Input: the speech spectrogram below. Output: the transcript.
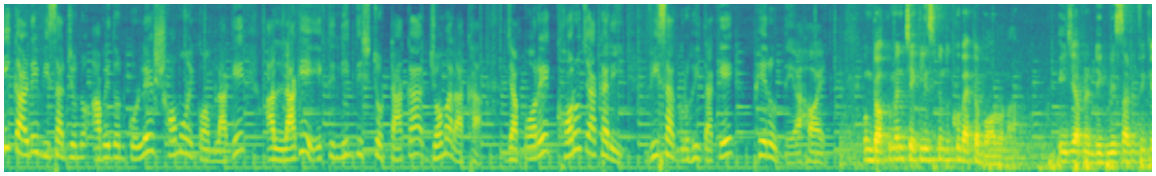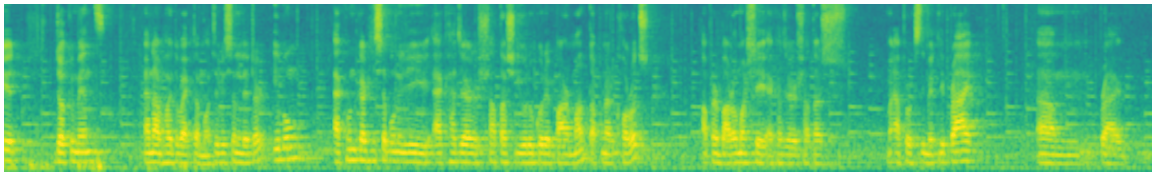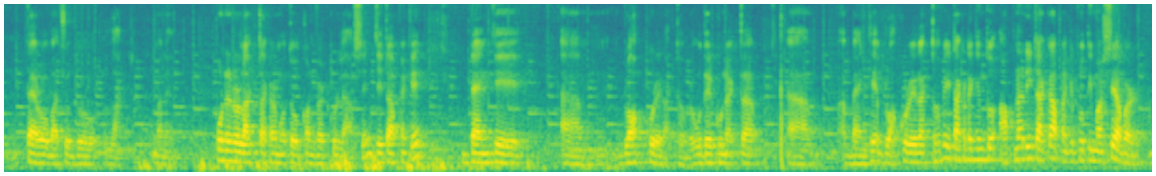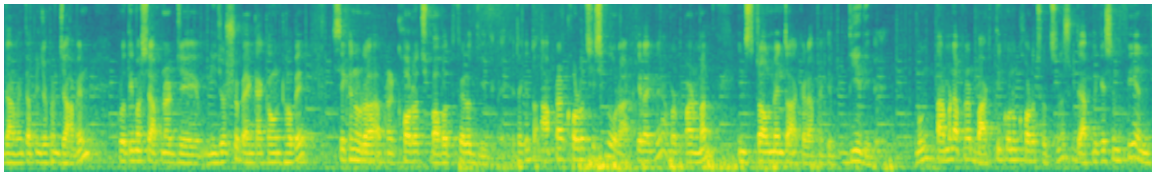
এই কার্ডে ভিসার জন্য আবেদন করলে সময় কম লাগে আর লাগে একটি নির্দিষ্ট টাকা জমা রাখা যা পরে খরচ আকারেই ভিসা গ্রহীতাকে ফেরত দেয়া হয়। এবং ডকুমেন্ট চেকলিস্ট কিন্তু খুব একটা বড় না। এই যে আপনার ডিগ্রি সার্টিফিকেট ডকুমেন্টস অ্যান্ড হয়তো একটা মোটিভেশন লেটার এবং এখনকার হিসাব অনুযায়ী এক হাজার সাতাশ ইউরো করে পার মান্থ আপনার খরচ আপনার বারো মাসে এক হাজার সাতাশ অ্যাপ্রক্সিমেটলি প্রায় প্রায় তেরো বা চোদ্দ লাখ মানে পনেরো লাখ টাকার মতো কনভার্ট করলে আসে, যেটা আপনাকে ব্যাংকে ব্লক করে রাখতে হবে। ওদের কোনো একটা ব্যাংকে ব্লক করে রাখতে হবে। এই টাকাটা কিন্তু আপনারই টাকা, আপনাকে প্রতি মাসে আবার জার্মানিতে আপনি যখন যাবেন প্রতি মাসে আপনার যে নিজস্ব ব্যাংক অ্যাকাউন্ট হবে সেখানে ওরা আপনার খরচ বাবদ ফেরত দিয়ে দিবে। এটা কিন্তু আপনার খরচ হিসেবে ওরা আটকে রাখবে আবার পার মান্থ ইনস্টলমেন্ট আকারে আপনাকে দিয়ে দিবে। এবং তার মানে আপনার বাড়তি কোনো খরচ হচ্ছে না শুধু application fee and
